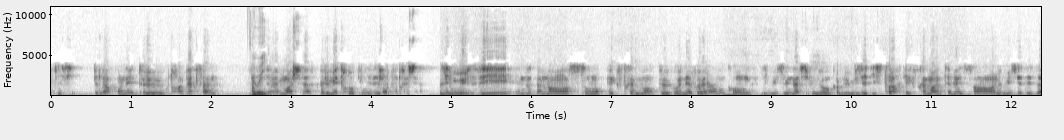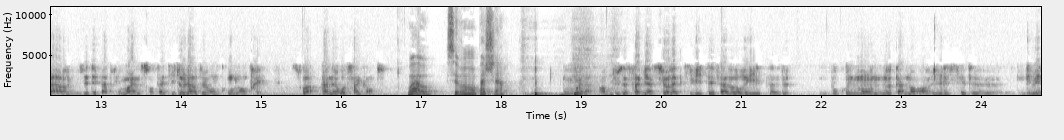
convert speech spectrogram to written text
qu'ici. Dès lors qu'on est deux ou trois personnes, c'est même moins cher que le métro qui n'est déjà pas très cher. Les musées, notamment, sont extrêmement peu onéreux à Hong Kong. Les musées nationaux, comme le musée d'histoire qui est extrêmement intéressant, le musée des arts, le musée des patrimoines, sont à 10 dollars de Hong Kong l'entrée, soit 1,50€. Waouh, c'est vraiment pas cher. voilà. En plus de ça, bien sûr, l'activité favorite de beaucoup de monde, notamment en ville, c'est de d'aimer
